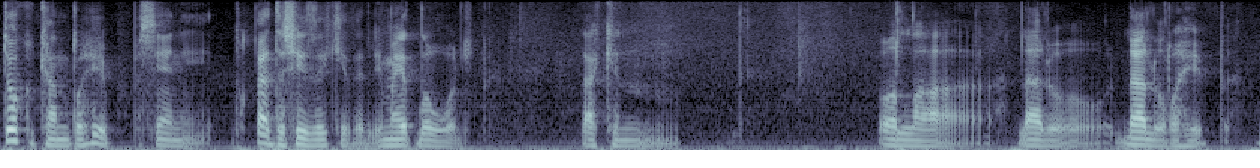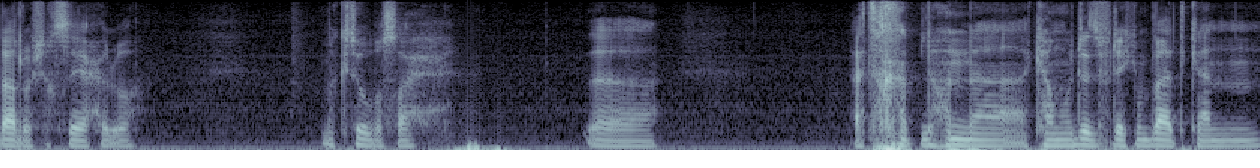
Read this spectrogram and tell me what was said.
توكو كان رهيب بس يعني توقعت شيء زي كذا اللي ما يطول لكن والله لالو لالو رهيب. لالو شخصية حلوة. مكتوبة صح. آه، أعتقد لو إنه كان موجود في Breaking Bad كان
